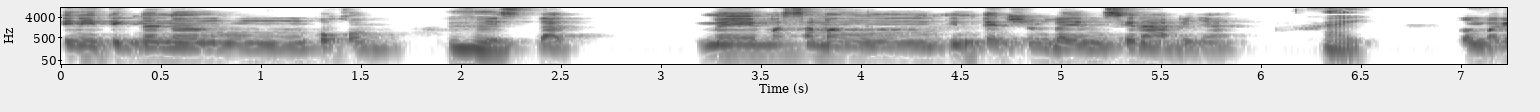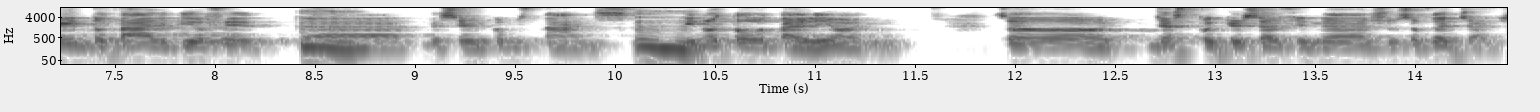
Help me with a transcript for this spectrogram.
tinitignan ng hukom Mhm. is that may masamang intention ba yung sinabi niya? Right. Kumbaga yung totality of it, uh, the circumstance, Mhm. tinototal yon. So, just put yourself in the shoes of the judge.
